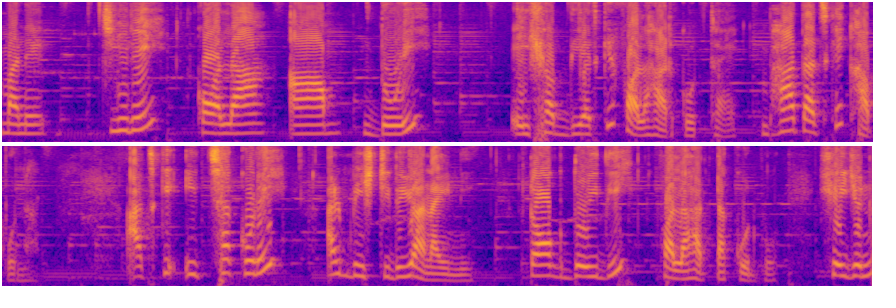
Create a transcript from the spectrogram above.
মানে চিঁড়ে, কলা, আম, দই, এইসব দিয়ে আজকে ফলাহার করতে হয়। ভাত আজকে খাব না। আজকে ইচ্ছা করেই আর মিষ্টি দই আনাইনি। টক দই দিয়ে ফলাহারটা করব। সেই জন্য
